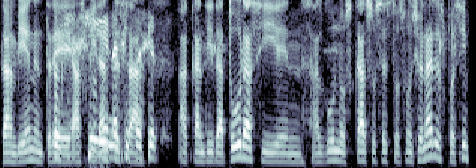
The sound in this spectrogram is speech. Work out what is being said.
También entre aspirantes a, candidaturas y en algunos casos estos funcionarios, pues sí,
